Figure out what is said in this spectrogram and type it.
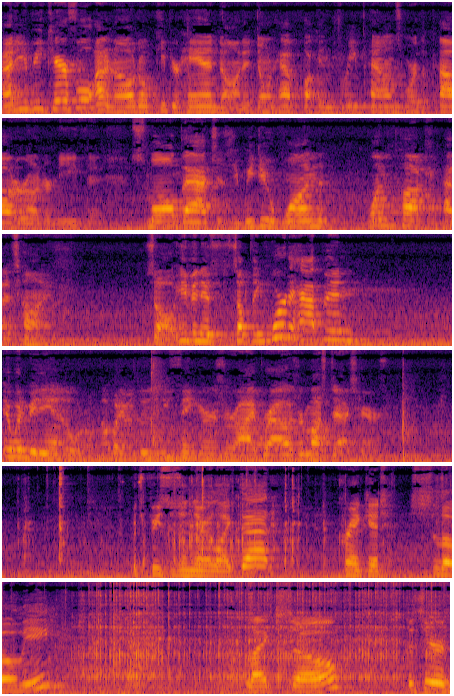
How do you be careful? I don't know, don't keep your hand on it. Don't have fucking three pounds worth of powder underneath it. Small batches. We do one, one puck at a time. So even if something were to happen, it wouldn't be the end of the world. Nobody would lose any fingers or eyebrows or mustache hairs. Put your pieces in there like that crank it slowly, like so. This here is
